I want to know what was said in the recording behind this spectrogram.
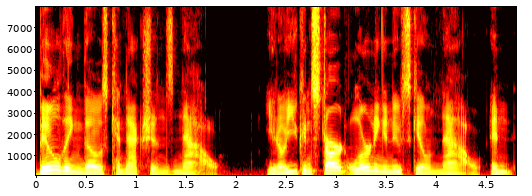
building those connections now. You know, you can start learning a new skill now. And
